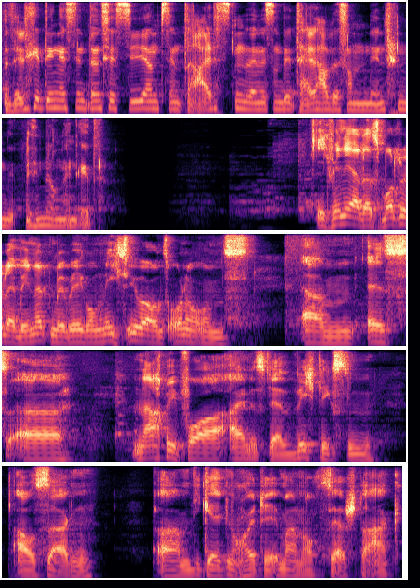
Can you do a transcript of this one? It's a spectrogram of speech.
Welche Dinge sind denn für Sie am zentralsten, wenn es um die Teilhabe von Menschen mit Behinderungen geht? Ich finde ja das Motto der Behindertenbewegung nichts über uns ohne uns ähm, ist äh, nach wie vor eines der wichtigsten Aussagen. Ähm, die gelten heute immer noch sehr stark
